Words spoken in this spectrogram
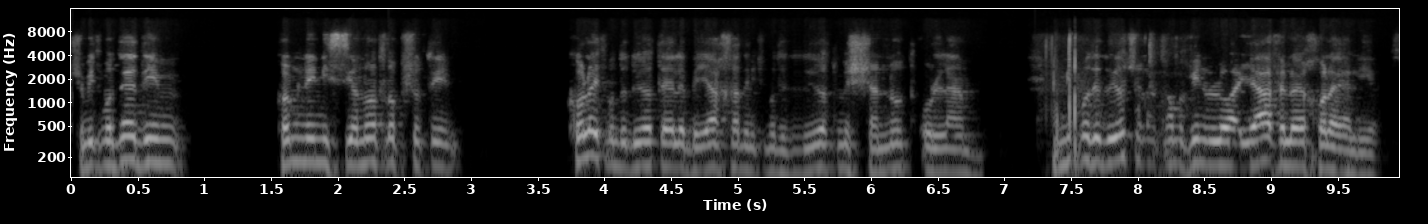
שמתמודד עם כל מיני ניסיונות לא פשוטים. כל ההתמודדויות האלה ביחד הן התמודדויות משנות עולם. הן התמודדויות שלאברהם אבינו לא היה ולא יכול היה להיות.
